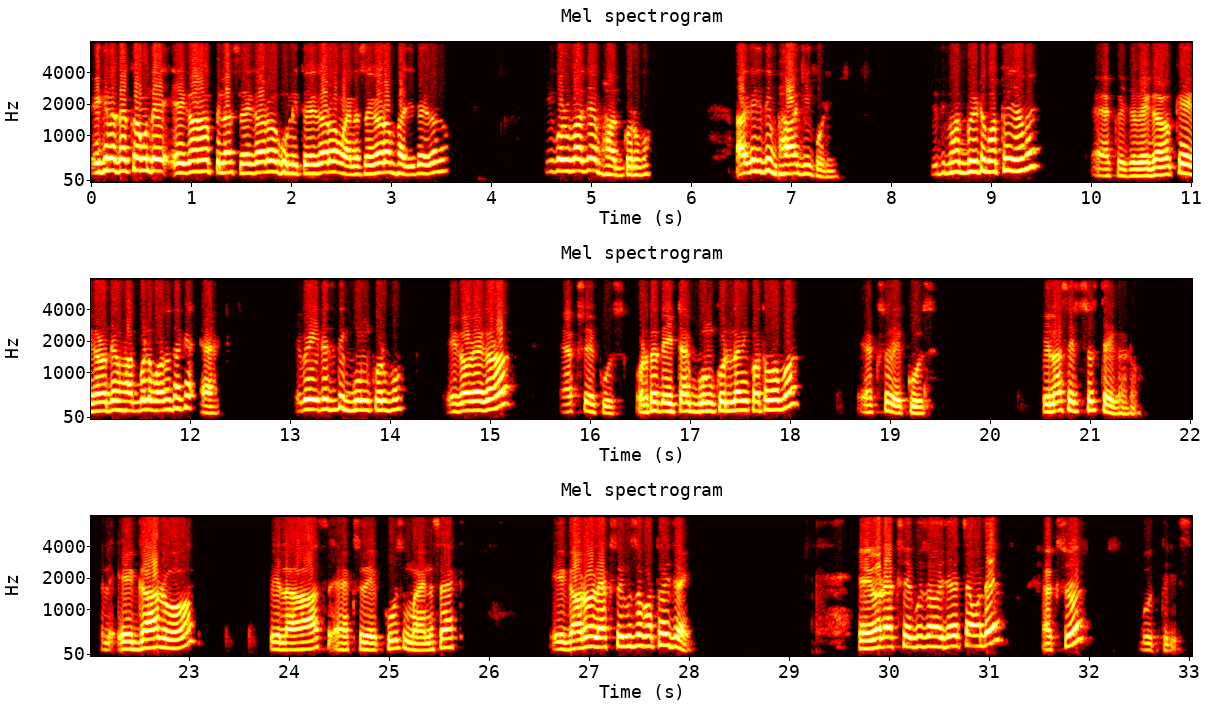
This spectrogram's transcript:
এখানে দেখো আমাদের এগারো প্লাস এগারো গুণিত এগারো মাইনাস এগারো ভাজিত এগারো। কি করব আগে? ভাগ করব। আগে যদি ভাগই করি, যদি ভাগ করি এটা কত হয়ে যাবে? এক হয়ে যাবে। এগারোকে এগারো দিয়ে ভাগ করলে কত থাকে? এক। এবার এটা যদি গুণ করব, এগারো এগারো, একশো একুশ। অর্থাৎ এটা গুণ করলে আমি কত পাবো? একশো একুশ। প্লাস একশো এগারো। তাহলে এগারো প্লাস একশো একুশ মাইনাস এক। এগারো আর একশো একুশে কত হয়ে যায়? এগারো একশো একুশে হয়ে যাচ্ছে আমাদের একশো বত্রিশ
